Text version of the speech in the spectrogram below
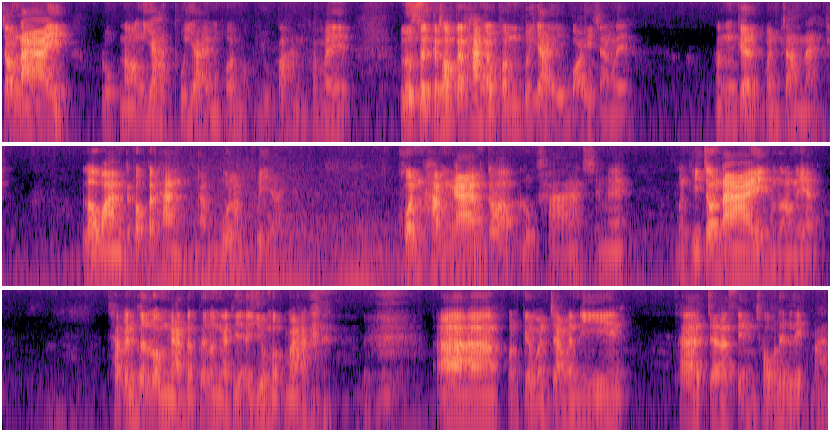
เจ้านาย ลูกน้องญาติผู้ใหญ่บางคนบอกอยู่บ้านทำไม รู้สึกกระทบกระทั่งกับคนผู้ใหญ่บ่อยจังเลยนั้นเกิดวันจันทร์นะระวังกระทบกระทั่งกับผู้หลักผู้ใหญ่ คนทำงานก็ลูกค้าใช่ไหมบางทีเจ้านายทำนองเนี้ย ถ้าเป็นเพื่อนร่วมงานต้องเพื่อนร่วมงานที่อายุมากๆคนเกิดวันจันทร์วันนี้ ถ้าจะเสี่ยงโชคเล่นเลขบ้าน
